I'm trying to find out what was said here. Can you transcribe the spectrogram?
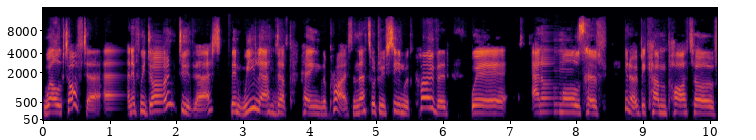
well looked after. And if we don't do that, then we'll end up paying the price. And that's what we've seen with COVID, where animals have, you know, become part of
